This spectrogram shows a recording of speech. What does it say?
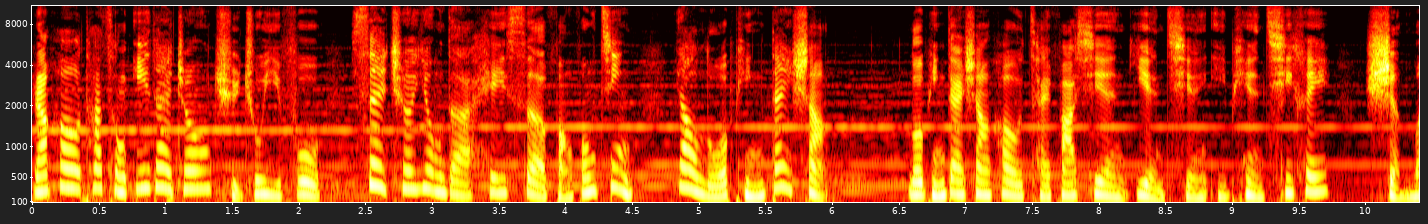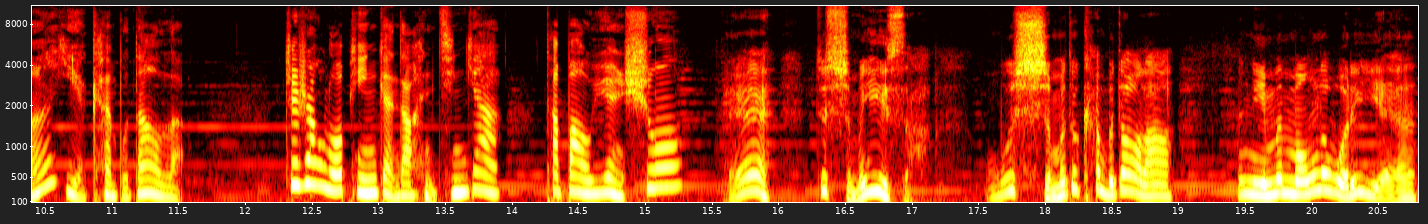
然后他从衣袋中取出一副赛车用的黑色防风镜，要罗平戴上。罗平戴上后，才发现眼前一片漆黑，什么也看不到了。这让罗平感到很惊讶。他抱怨说：“哎，这什么意思啊？我什么都看不到啦！你们蒙了我的眼，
